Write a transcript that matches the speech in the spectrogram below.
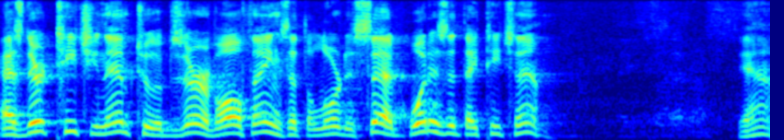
as they're teaching them to observe all things that the Lord has said, what is it they teach them? Yeah.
